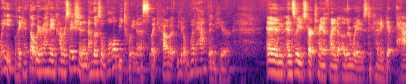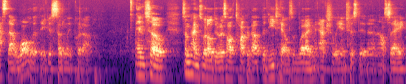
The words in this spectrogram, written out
wait, like I thought we were having a conversation and now there's a wall between us. Like how to, you know, what happened here? And, and so you start trying to find other ways to kind of get past that wall that they just suddenly put up. And so sometimes what I'll do is I'll talk about the details of what I'm actually interested in. I'll say,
